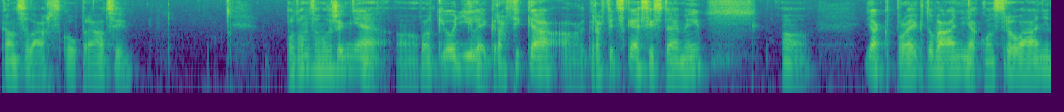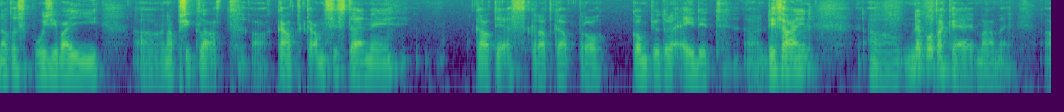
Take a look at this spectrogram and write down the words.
kancelářskou práci. Potom samozřejmě velký oddíl je grafika a grafické systémy, jak projektování a konstruování, na to se používají například CAD-CAM systémy, Je zkrátka pro Computer Aided eh, Design, eh, nebo také máme eh,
